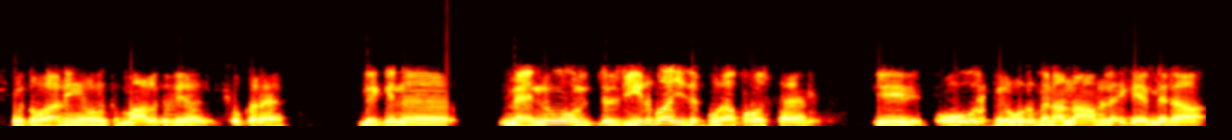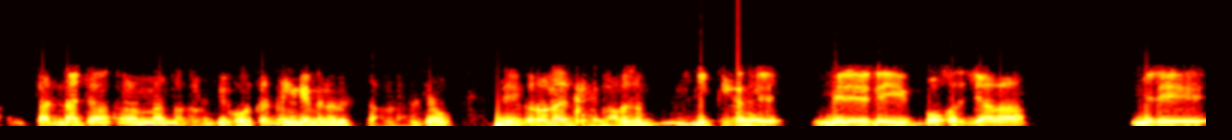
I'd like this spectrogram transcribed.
ਸ਼ਿਕਵਾ ਨਹੀਂ ਉਸ ਮਾਲਕ ਦਾ ਸ਼ੁਕਰ ਹੈ। ਲੇਕਿਨ ਮੈਨੂੰ ਦਲਜੀਤ ਭਾਈ ਤੇ ਪੂਰਾ ਭਰੋਸਾ ਹੈ। ਕਿ ਉਹ ਜ਼ਰੂਰ ਮੇਰਾ ਨਾਮ ਲੈ ਕੇ ਮੇਰਾ ਕੱਢਣਾ ਮਤਲਬ ਜ਼ਰੂਰ ਕੱਢਣਗੇ ਮੈਨੂੰ ਦਲਦਲ ਚੋਂ ਜੇਕਰ ਉਹਨਾਂ ਦੇ ਲਫ਼ਜ਼ ਨਿਕਲੇ ਹੋਏ ਮੇਰੇ ਲਈ ਬਹੁਤ ਜ਼ਿਆਦਾ ਮੇਰੇ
